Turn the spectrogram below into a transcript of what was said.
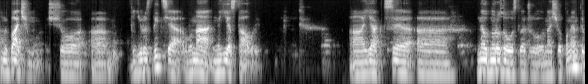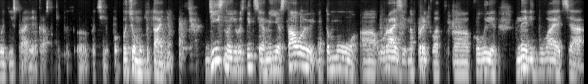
ми бачимо, що юрисдикція вона не є сталою. Як це неодноразово стверджували наші опоненти в одній справі, якраз таки по, по, ці, по, по цьому питанню. Дійсно, юрисдикція не є сталою, і тому у разі, наприклад, а, коли не відбувається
